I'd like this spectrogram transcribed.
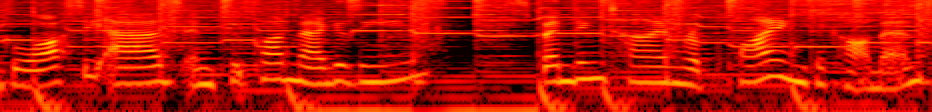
glossy ads in coupon magazines, spending time replying to comments,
